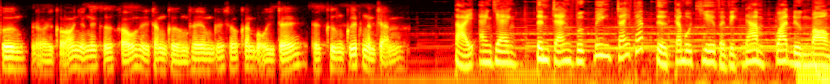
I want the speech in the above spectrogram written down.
phương rồi có những cái cửa khẩu thì tăng cường thêm cái số cán bộ y tế để cương quyết ngăn chặn Tại An Giang, tình trạng vượt biên trái phép từ Campuchia về Việt Nam qua đường mòn,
